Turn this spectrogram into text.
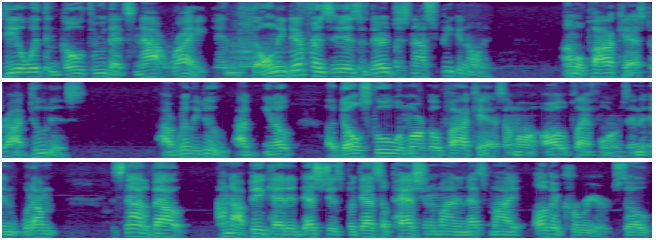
deal with and go through that's not right. And the only difference is, is they're just not speaking on it. I'm a podcaster. I do this. I really do. I you know, adult school with Marco podcast. I'm on all the platforms. And and what I'm it's not about I'm not big headed. That's just but that's a passion of mine and that's my other career. So,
